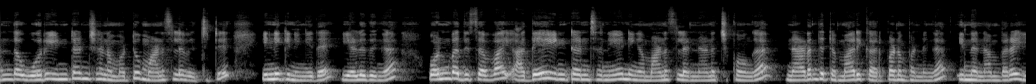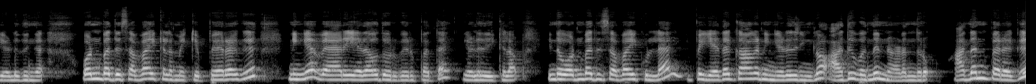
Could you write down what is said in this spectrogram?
அந்த ஒரு இன்டென்ஷனை மட்டும் மனசில் வச்சுட்டு இன்றைக்கி நீங்கள் இதை எழுதுங்க. ஒன்பது செவ்வாய் செவ்வாய் அதே இன்டென்ஷனையே நீங்கள் மனசில் நினச்சிக்கோங்க. நடந்துட்ட மாதிரி கற்பனை பண்ணுங்கள் இந்த நம்பரை எழுதுங்க. ஒன்பது செவ்வாய்க்கிழமைக்கு பிறகு நீங்கள் வேறு ஏதாவது ஒரு விருப்பத்தை எழுதிக்கலாம். இந்த ஒன்பது செவ்வாய்க்குள்ளே இப்போ எதற்காக நீங்கள் எழுதுறீங்களோ அது வந்து நடந்துடும் அதன் பிறகு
